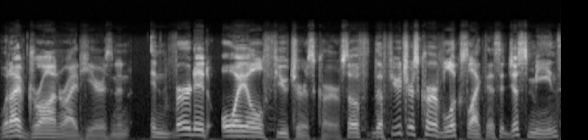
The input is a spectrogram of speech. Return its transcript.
what I've drawn right here is an inverted oil futures curve. So if the futures curve looks like this, it just means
